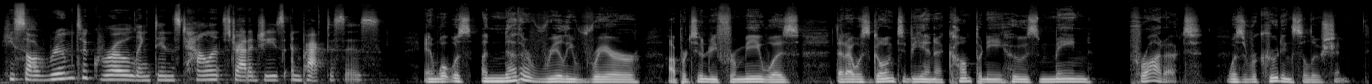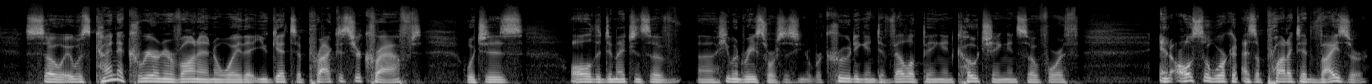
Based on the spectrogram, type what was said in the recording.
he saw room to grow LinkedIn's talent strategies and practices. And what was another really rare opportunity for me was that I was going to be in a company whose main product was a recruiting solution. So it was kind of career nirvana in a way that you get to practice your craft, which is all the dimensions of uh, human resources, you know, recruiting and developing and coaching and so forth, and also work as a product advisor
